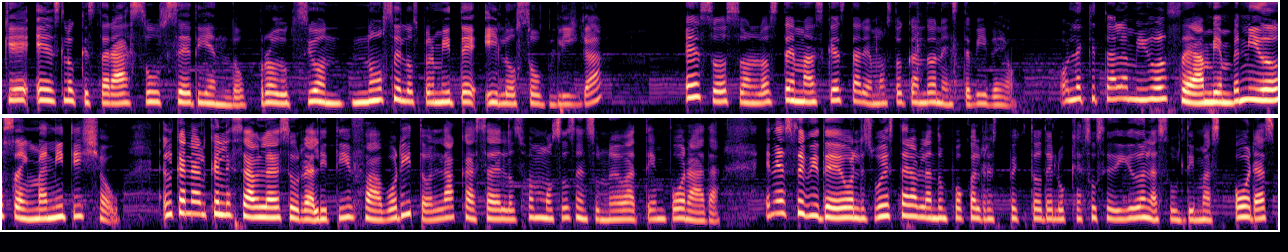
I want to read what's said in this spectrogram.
¿Qué es lo que estará sucediendo? ¿Producción no se los permite y los obliga? Esos son los temas que estaremos tocando en este video. Hola, ¿qué tal amigos? Sean bienvenidos a Humanity Show, el canal que les habla de su reality favorito, La Casa de los Famosos en su nueva temporada. En este video les voy a estar hablando un poco al respecto de lo que ha sucedido en las últimas horas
